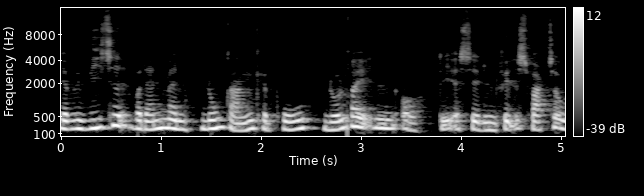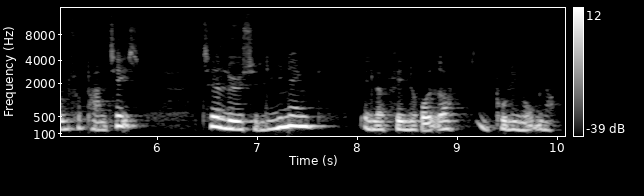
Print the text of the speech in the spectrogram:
Jeg vil vise, hvordan man nogle gange kan bruge nulreglen og det at sætte en fælles faktor uden for parentes til at løse ligning eller finde rødder i polynomier.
